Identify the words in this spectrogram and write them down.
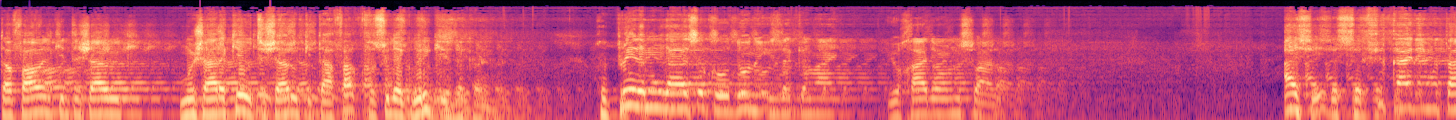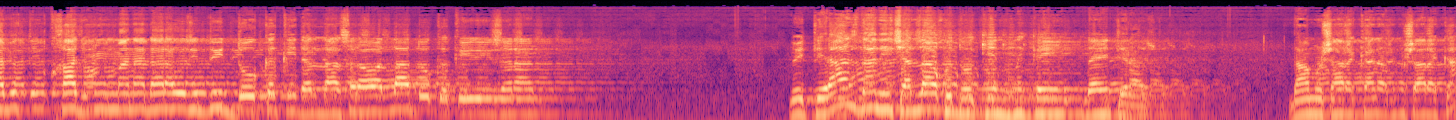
تفاعل کې تشارک مشارکه او تشارک کې تفاق فصول اکبری کې زده کړل خو پرې د مونږ دا څه کو دون زده کمای یو خادعون سوال اشی د صرفی قاعدی مطابق خادعون مانا دا راوزی دوی دوکه کی د الله سره او الله دوکه کی دوی سره نو اعتراض دانی چې الله خو دوکه نه کوي دا اعتراض دا مشارکه دا مشارکه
